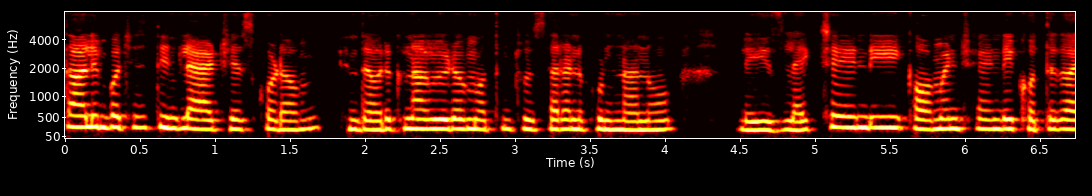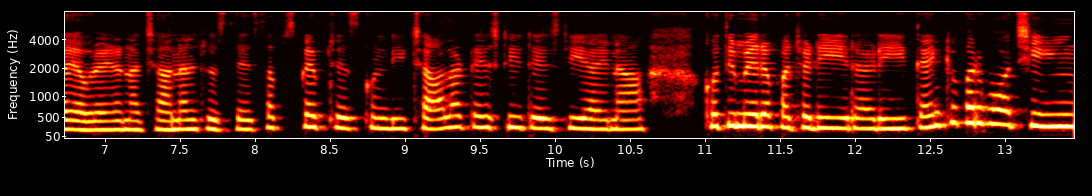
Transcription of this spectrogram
తాలింపు వచ్చేసి దీంట్లో యాడ్ చేసుకోవడం. ఇంతవరకు నా వీడియో మొత్తం చూసారనుకుంటున్నాను. ప్లీజ్ లైక్ చేయండి, కామెంట్ చేయండి. కొత్తగా ఎవరైనా నా ఛానల్ చూస్తే సబ్స్క్రైబ్ చేసుకోండి. చాలా టేస్టీ టేస్టీ అయిన కొత్తిమీర పచ్చడి ready. Thank you for watching.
